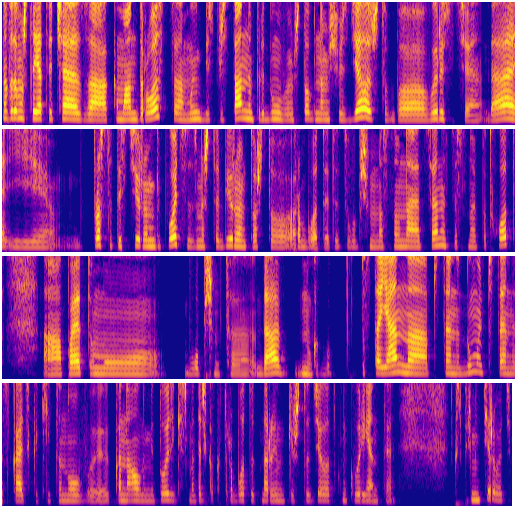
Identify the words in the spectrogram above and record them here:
Ну, потому что я отвечаю за команду роста. Мы беспрестанно придумываем, что бы нам еще сделать, чтобы вырасти, да, и просто тестируем гипотезы, масштабируем то, что работает. Это, в общем, основная ценность, основной подход. А, поэтому, в общем-то, да, ну, как бы постоянно, постоянно думать, постоянно искать какие-то новые каналы, методики, смотреть, как это работает на рынке, что делают конкуренты, экспериментировать.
